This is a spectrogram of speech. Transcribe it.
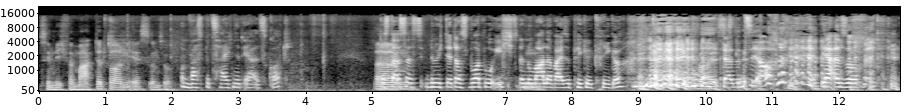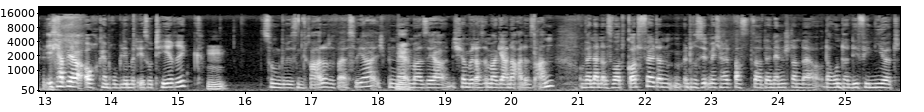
ziemlich vermarktet worden ist und so. Und was bezeichnet er als Gott? Das, das Ähm, ist nämlich das Wort, wo ich dann normalerweise Pickel kriege. ich weiß. Da sind sie auch. ja, also ich habe ja auch kein Problem mit Esoterik Mhm. Zum gewissen Grade, das weißt du ja. Ich bin Ja. da immer sehr, ich höre mir das immer gerne alles an. Und wenn dann das Wort Gott fällt, dann interessiert mich halt, was da der Mensch dann da, darunter definiert.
